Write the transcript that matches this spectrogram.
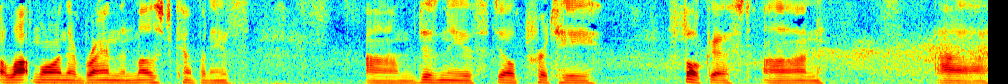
a lot more on their brand than most companies, um, Disney is still pretty focused on uh,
